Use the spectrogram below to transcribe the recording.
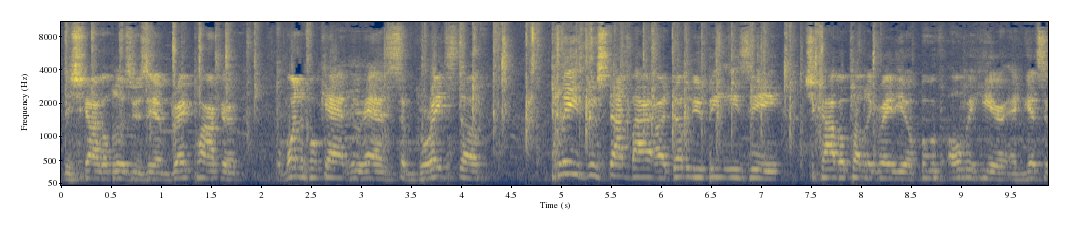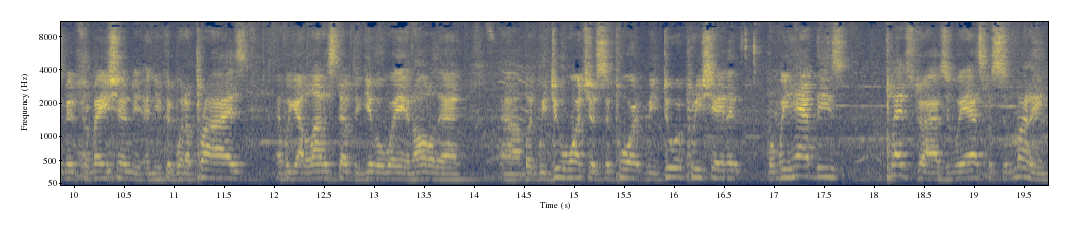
the Chicago Blues Museum, Greg Parker, a wonderful cat who has some great stuff please do stop by our WBEZ Chicago Public Radio booth over here and get some information, and you could win a prize. And we got a lot of stuff to give away and all of that. Uh, but we do want your support. We do appreciate it. When we have these pledge drives and we ask for some money,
